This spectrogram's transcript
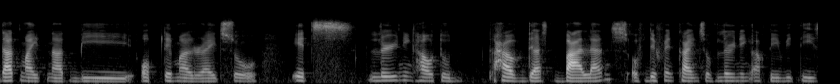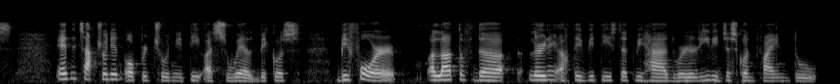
That might not be optimal right? So it's learning how to have that balance of different kinds of learning activities. And it's actually an opportunity as well because before a lot of the learning activities that we had were really just confined to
